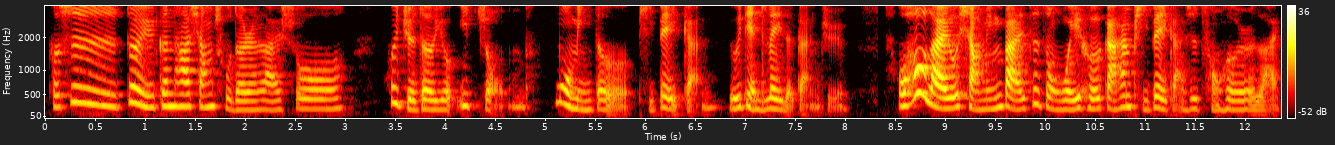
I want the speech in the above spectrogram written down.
可是对于跟他相处的人来说，会觉得有一种莫名的疲惫感，有一点累的感觉。我后来有想明白，这种违和感和疲惫感是从何而来。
